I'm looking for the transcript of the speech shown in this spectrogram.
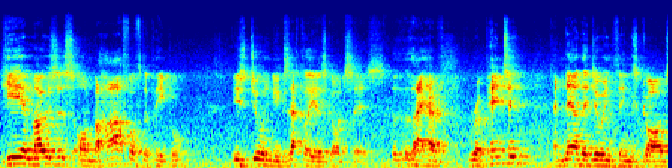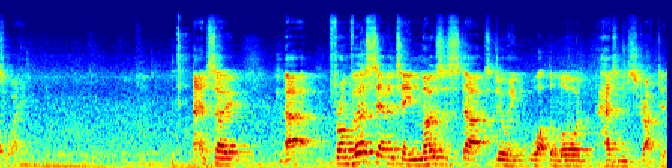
Here, Moses, on behalf of the people, is doing exactly as God says. They have repented and now they're doing things God's way. And so uh, from verse 17, Moses starts doing what the Lord has instructed.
